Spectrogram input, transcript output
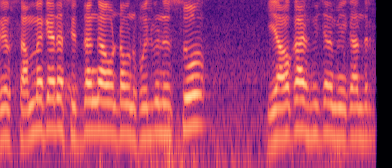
రేపు సమ్మెకైనా సిద్ధంగా ఉంటామని పిలుపునిస్తూ ఈ అవకాశం ఇచ్చిన మీకు అందరికీ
